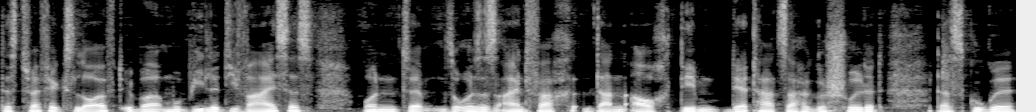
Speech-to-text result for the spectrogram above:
des Traffics läuft über mobile Devices und äh, so ist es einfach dann auch dem der Tatsache geschuldet, dass Google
